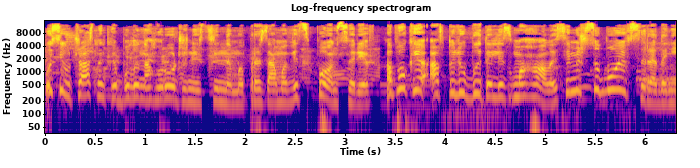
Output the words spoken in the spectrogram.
Усі учасники були нагороджені цінними призами від спонсорів. А поки автолюбителі змагалися між собою, всередині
